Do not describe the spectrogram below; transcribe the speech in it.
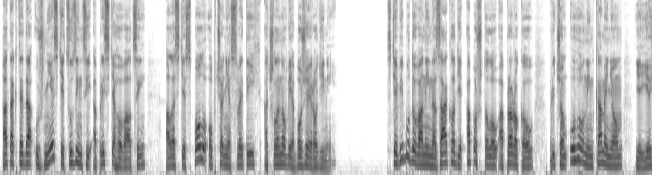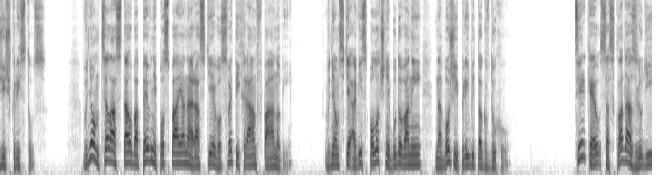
A tak teda už nie ste cudzinci a pristahovalci, ale ste spoluobčania svetých a členovia Božej rodiny. Ste vybudovaní na základe apoštolov a prorokov, pričom uholným kameňom je Ježiš Kristus. V ňom celá stavba pevne pospájaná rastie vo svetý chrám v pánovi. V ňom ste aj vy spoločne budovaní na Boží príbytok v duchu. Cirkev sa skladá z ľudí,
